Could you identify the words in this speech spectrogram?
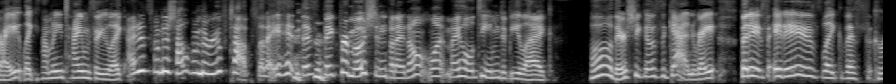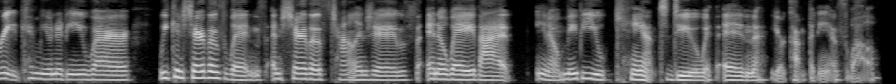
right? Like how many times are you like, I just want to shout from the rooftops that I hit this big promotion, but I don't want my whole team to be like, oh, there she goes again, right? But it's it is like this great community where we can share those wins and share those challenges in a way that you know, maybe you can't do within your company as well.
